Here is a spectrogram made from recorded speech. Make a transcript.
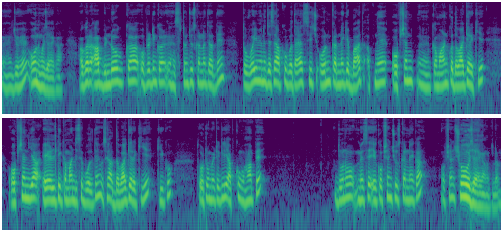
जो है ऑन हो जाएगा। अगर आप विंडो का ऑपरेटिंग सिस्टम चूज़ करना चाहते हैं तो वही मैंने जैसे आपको बताया, स्विच ऑन करने के बाद अपने ऑप्शन कमांड को दबा के रखिए। ऑप्शन या ए कमांड जिसे बोलते हैं, उसे आप दबा के रखिए की को तो ऑटोमेटिकली आपको वहाँ पे दोनों में से एक ऑप्शन चूज़ करने का ऑप्शन शो हो जाएगा मतलब।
